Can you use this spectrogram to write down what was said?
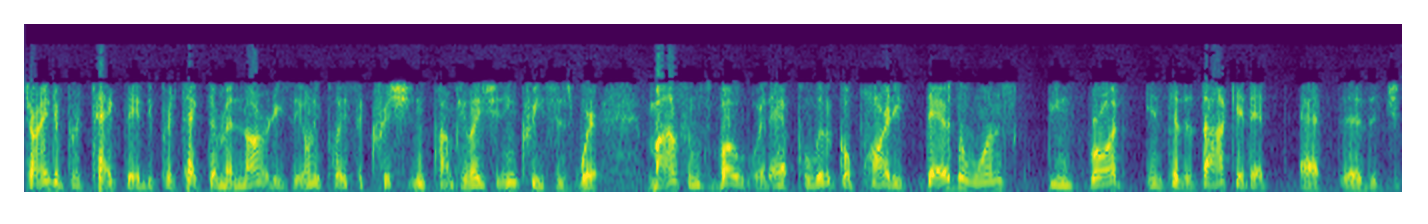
trying to protect they to protect their minorities. The only place the Christian population increases where Muslims vote, where they have political parties. They're the ones being brought into the docket at at uh, the G-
